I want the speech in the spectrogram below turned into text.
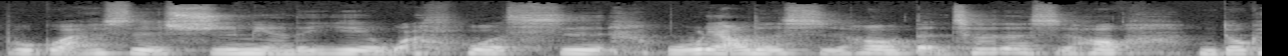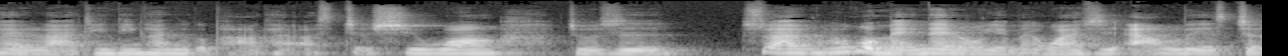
不管是失眠的夜晚，或是无聊的时候，等车的时候，你都可以来听听看这个 podcast，就希望就是。虽然如果没内容也没关系，at least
